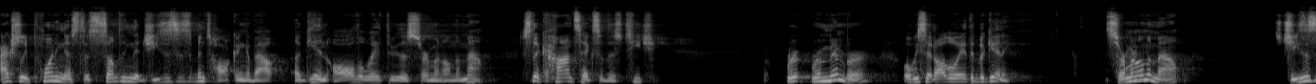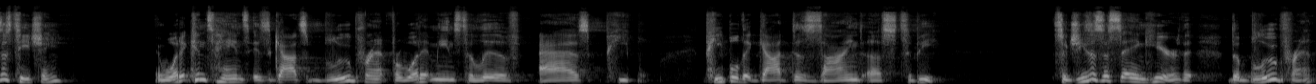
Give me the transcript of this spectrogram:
actually pointing us to something that Jesus has been talking about, again, all the way through the Sermon on the Mount. It's the context of this teaching. Re- remember what we said all the way at the beginning Sermon on the Mount, it's Jesus' teaching, and what it contains is God's blueprint for what it means to live as people, people that God designed us to be. So Jesus is saying here that the blueprint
